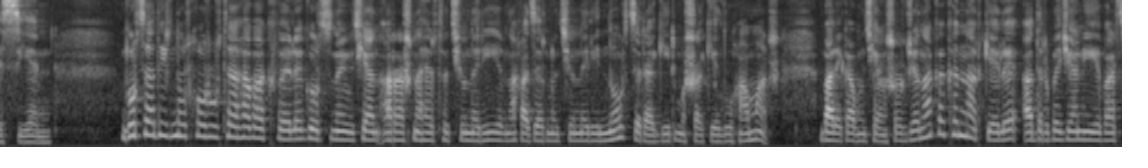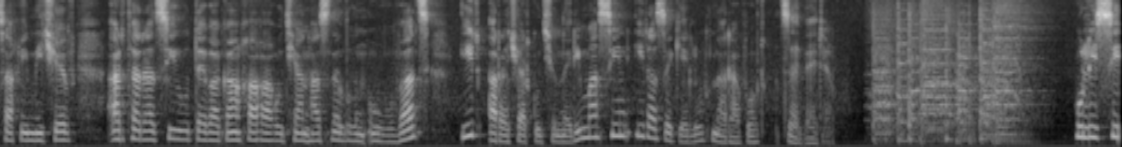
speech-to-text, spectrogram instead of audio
Տեսիեն։ Գործադիր նոր խորհուրդը հավաքվել է գործունեության առաջնահերթությունների եւ նախաձեռնությունների նոր ծրագիր մշակելու համար։ Բարեկամության շրջանակը քննարկել է Ադրբեջանի եւ Արցախի միջև արդարացի ու տևական խաղաղության հասնելուն ուղղված իր առաջարկությունների մասին իրազեկելու հնարավոր ձևերը։ Հուլիսի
